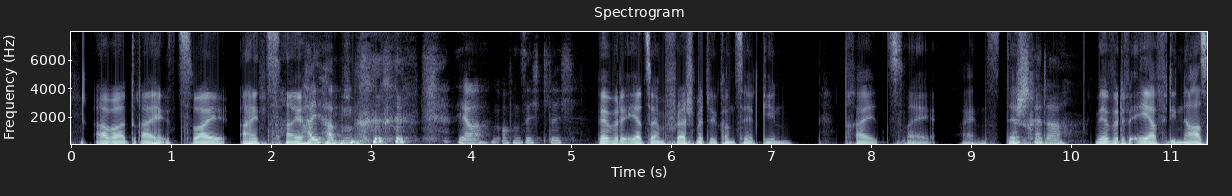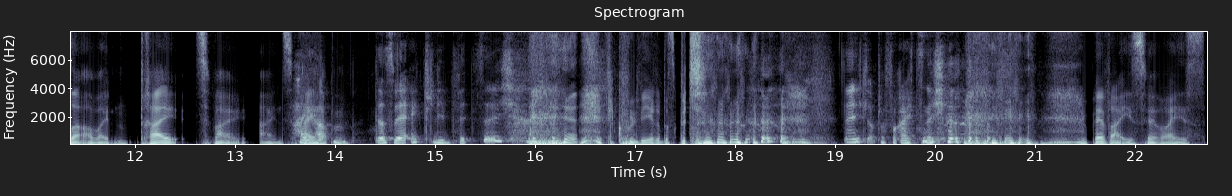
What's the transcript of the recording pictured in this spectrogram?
Aber 3, 2, 1, Hi Hi Happen. ja, offensichtlich. Wer würde eher zu einem Fresh Metal Konzert gehen? 3, 2, 1. Der, Der Schredder. Schredder. Wer würde eher für die NASA arbeiten? 3, 2, 1. Hi, Happen. Das wäre actually witzig. Wie cool wäre das bitte? ich glaube, dafür reicht es nicht. wer weiß, wer weiß.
